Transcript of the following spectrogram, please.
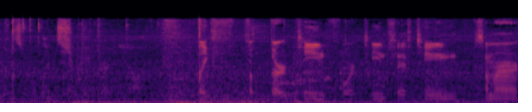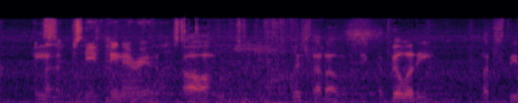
what is our win streak right now? like f- 13, 14, 15, somewhere in the 18 area. Oh, where's that other thing? Ability. That's the.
